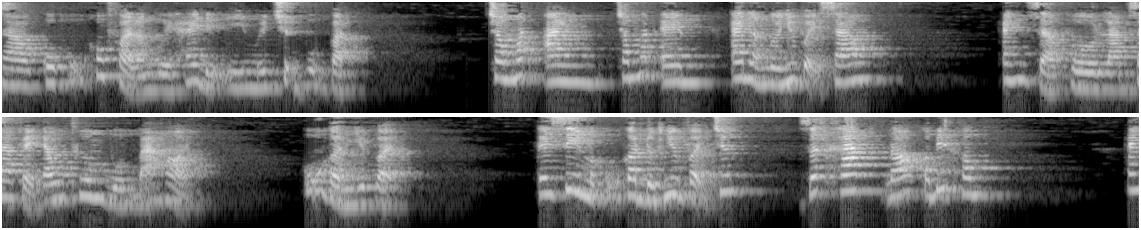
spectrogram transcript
sao cô cũng không phải là người hay để ý mấy chuyện vụn vặt. Trong mắt anh, trong mắt em, anh là người như vậy sao? Anh giả vờ làm ra vẻ đau thương buồn bã hỏi. Cũng gần như vậy. Cái gì mà cũng gần được như vậy chứ? Rất khác, đó có biết không? Anh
